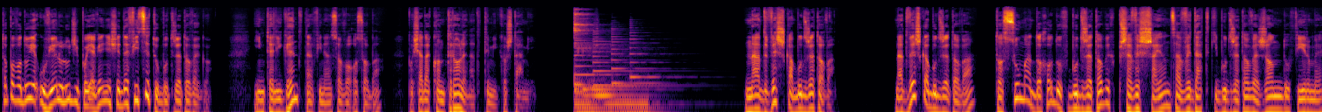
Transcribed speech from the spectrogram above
To powoduje u wielu ludzi pojawienie się deficytu budżetowego. Inteligentna finansowo osoba posiada kontrolę nad tymi kosztami. Nadwyżka budżetowa. Nadwyżka budżetowa to suma dochodów budżetowych przewyższająca wydatki budżetowe rządu, firmy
